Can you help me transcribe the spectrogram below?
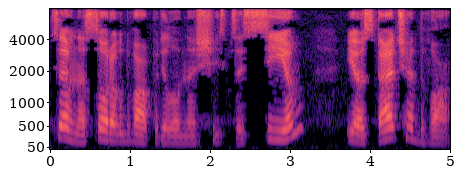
Це в нас 42 поділили на 6. Це 7 і остача 2.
